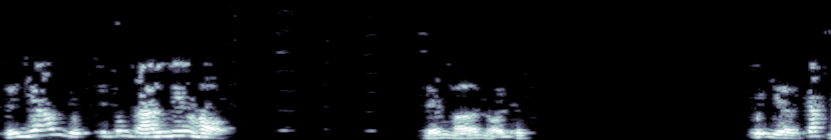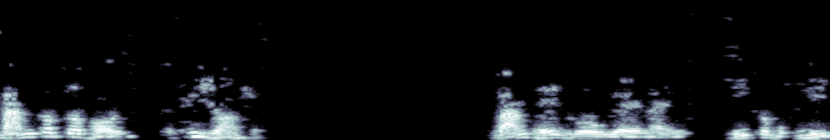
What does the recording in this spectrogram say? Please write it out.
để giáo dục cho chúng ta liên hộ để mở nội thức bây giờ các bạn có cơ hội thấy rõ rồi. Bản thể gồ ghề này chỉ có một điểm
